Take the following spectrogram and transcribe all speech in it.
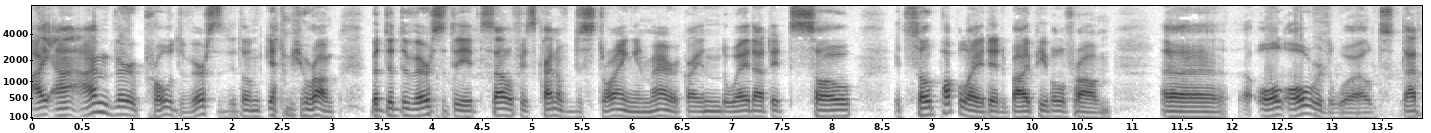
I, I I'm very pro diversity. Don't get me wrong, but the diversity itself is kind of destroying America in the way that it's so it's so populated by people from uh, all over the world that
